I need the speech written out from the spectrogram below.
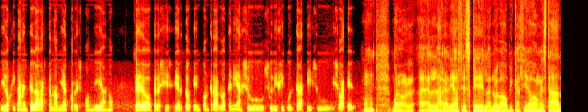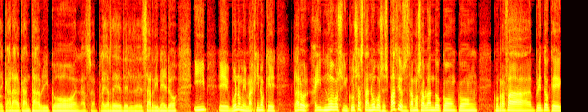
y, lógicamente, la gastronomía correspondía, ¿no? Pero, pero sí es cierto que encontrarlo tenía su, su dificultad y su, y su aquel. Bueno, la realidad es que la nueva ubicación está de cara al Cantábrico, en las playas del Sardinero, y eh, bueno, me imagino que Claro, hay nuevos, incluso hasta nuevos espacios. Estamos hablando con, con, Rafa Prieto, que,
